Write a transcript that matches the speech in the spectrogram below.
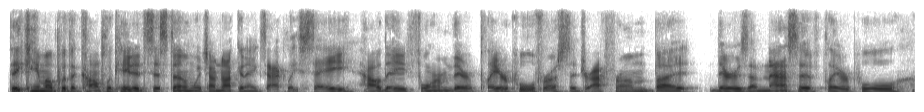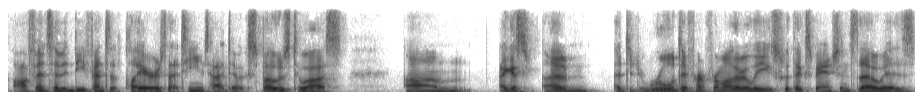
they came up with a complicated system, which I'm not going to exactly say how they formed their player pool for us to draft from, but there is a massive player pool, offensive and defensive players that teams had to expose to us. Um, I guess um, a d- rule different from other leagues with expansions, though, is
